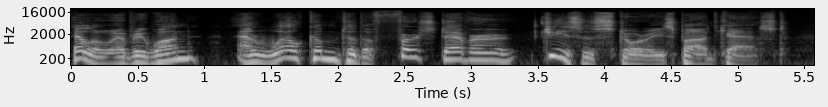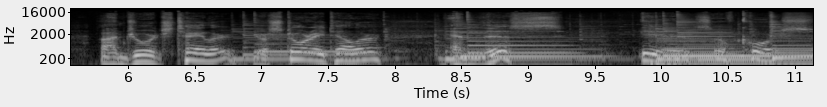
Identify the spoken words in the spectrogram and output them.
Hello, everyone, and welcome to the first ever Jesus Stories podcast. I'm George Taylor, your storyteller, and this is, of course,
